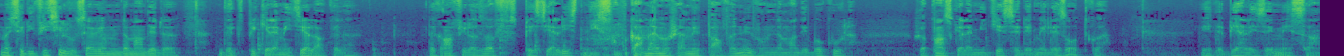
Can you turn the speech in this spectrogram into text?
Mais c'est difficile, vous savez, vous me demandez de, d'expliquer l'amitié alors que de grands philosophes spécialistes n'y sont quand même jamais parvenus. Vous me demandez beaucoup, là. Je pense que l'amitié, c'est d'aimer les autres, quoi. Et de bien les aimer sans,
